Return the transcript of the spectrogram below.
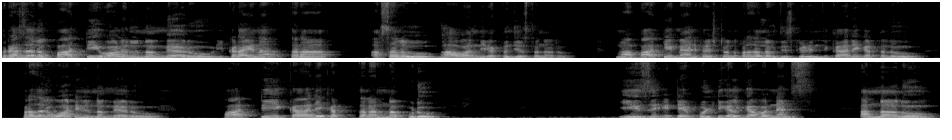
ప్రజలు పార్టీ వాళ్ళను నమ్మారు. ఇక్కడ ఆయన తన అసలు భావాన్ని వ్యక్తం చేస్తున్నారు. మా పార్టీ మేనిఫెస్టోను ప్రజల్లోకి తీసుకెళ్ళింది కార్యకర్తలు. ప్రజలు వాటిని నమ్మారు. పార్టీ కార్యకర్తలు అన్నప్పుడు is it a political governance? అన్నాను.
